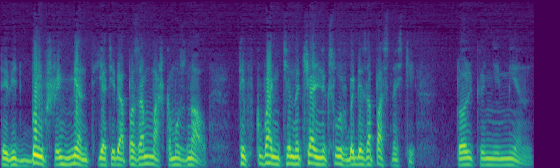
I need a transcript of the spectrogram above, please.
Ты ведь бывший мент, я тебя по замашкам узнал. Ты в Кванте начальник службы безопасности. Только не мент,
